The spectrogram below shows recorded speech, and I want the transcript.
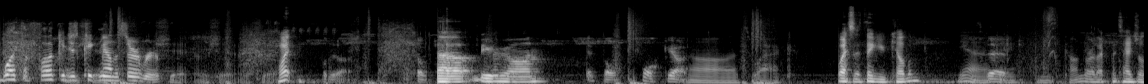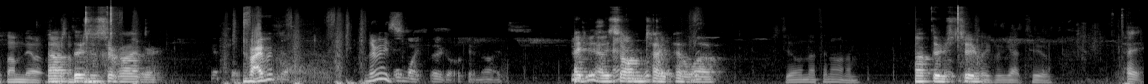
What the fuck? He just kicked me on the server. Oh shit, oh shit, oh shit. What? Uh, you're gone. Get the fuck out. Oh, that's whack. Wes, I think you killed him. Yeah, He's dead. okay. Mm, Or down. like potential thumbnail. Uh, something. there's a survivor. The Survivor? fuck out. Oh my, there you go. Okay, nice. I, Dude, I his saw him type hello. Still nothing on him. Up there's two. Looks like we got two. Hey,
